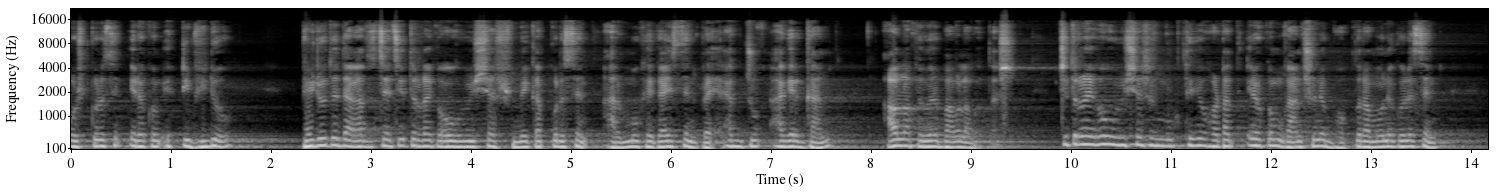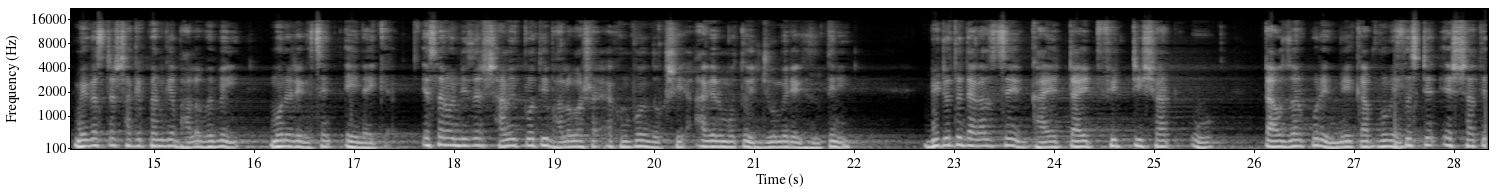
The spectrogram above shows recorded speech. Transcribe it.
পোস্ট করেছেন এরকম একটি ভিডিও ভিডিওতে দেখা যাচ্ছে চিত্রনায়িকা অবিশ্বাস মেকআপ করেছেন আর মুখে গাইছেন প্রায় এক যুগ আগের গান আওলা প্রেমের বাবলা বাতাস। চিত্রনায়িকা অপু বিশ্বাসের মুখ থেকে হঠাৎ এরকম গান শুনে ভক্তরা মনে করেছেন, মেগাস্টার শাকিব খানকে ভালোভাবেই মনে রেখেছেন এই নায়িকা। এছাড়াও নিজের স্বামীর প্রতি ভালোবাসা এখন পর্যন্ত সে আগের মতোই জমে রেখেছেন তিনি। ভিডিওতে দেখা যাচ্ছে গায়ে টাইট ফিট টি শার্ট ও ট্রাউজার পরে মেকআপ রুমে এর সাথে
